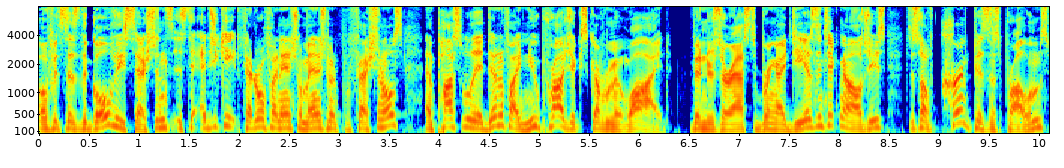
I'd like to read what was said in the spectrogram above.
OFIT says the goal of these sessions is to educate federal financial management professionals and possibly identify new projects government wide. Vendors are asked to bring ideas and technologies to solve current business problems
